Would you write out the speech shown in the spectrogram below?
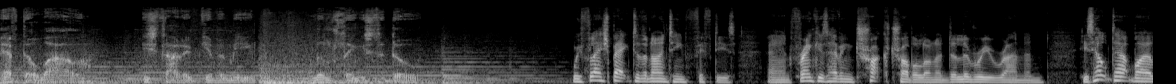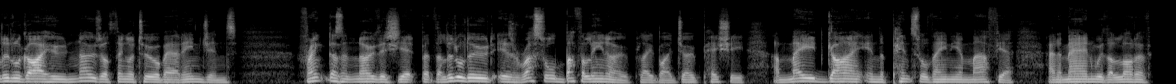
After a while, he started giving me little things to do. We flash back to the 1950s, and Frank is having truck trouble on a delivery run, and he's helped out by a little guy who knows a thing or two about engines. Frank doesn't know this yet, but the little dude is Russell Bufalino, played by Joe Pesci, a made guy in the Pennsylvania Mafia, and a man with a lot of,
